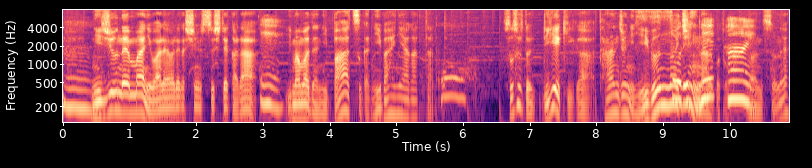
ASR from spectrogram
うん。20年前に我々が進出してからええ。今までにバーツが2倍に上がったこう。そうすると利益が単純に2分の1そうですねになることはいなんですよね。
